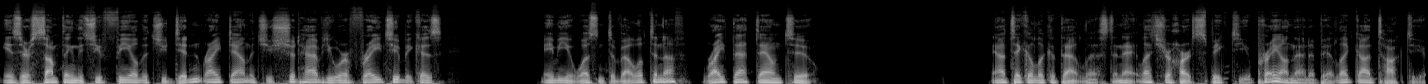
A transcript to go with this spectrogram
Is there something that you feel that you didn't write down that you should have, you were afraid to because maybe it wasn't developed enough? Write that down too. Now take a look at that list and let your heart speak to you. Pray on that a bit. Let God talk to you.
